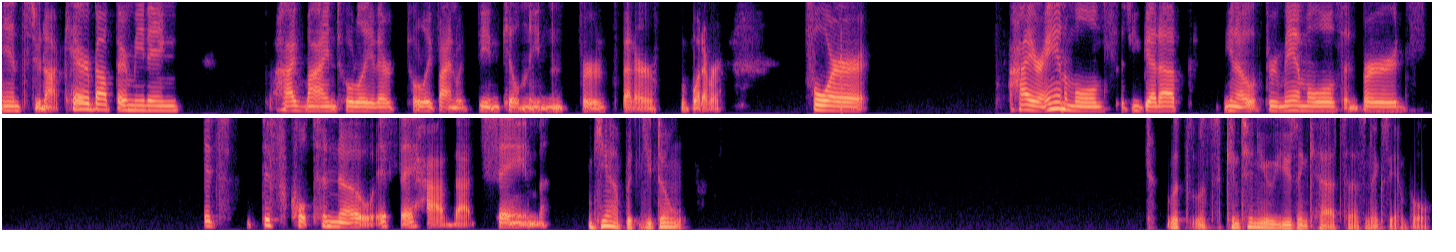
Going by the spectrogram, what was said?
Ants do not care about their meeting. Hive mind, totally. They're totally fine with being killed and eaten for better, whatever. For higher animals, as you get up, you know, through mammals and birds, it's difficult to know if they have that same. yeah but you don't let's let's continue using cats as an example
